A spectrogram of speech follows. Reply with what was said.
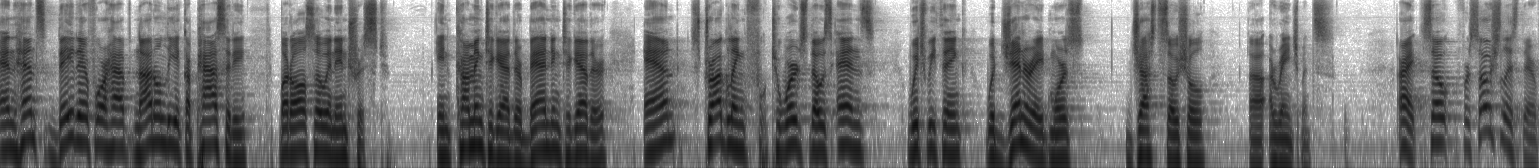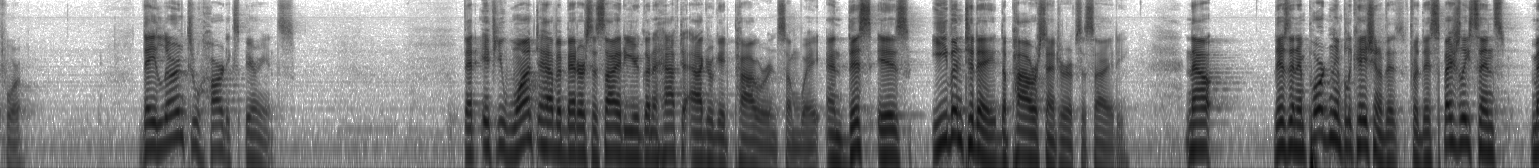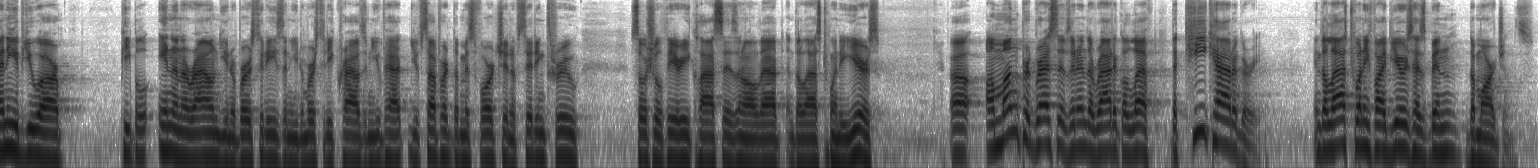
And hence, they therefore have not only a capacity, but also an interest in coming together, banding together, and struggling towards those ends which we think would generate more just social uh, arrangements. All right, so for socialists, therefore, they learn through hard experience that if you want to have a better society, you're going to have to aggregate power in some way. And this is, even today, the power center of society. Now, there's an important implication of this, for this, especially since many of you are people in and around universities and university crowds, and you've, had, you've suffered the misfortune of sitting through social theory classes and all that in the last 20 years. Uh, among progressives and in the radical left, the key category in the last 25 years has been the margins,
